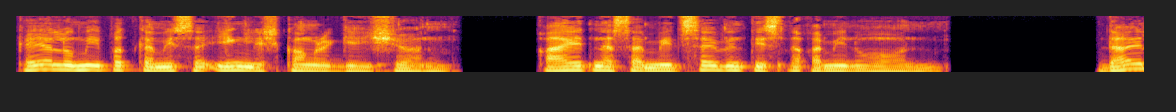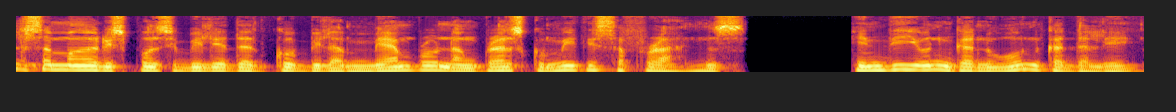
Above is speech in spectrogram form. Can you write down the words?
Kaya lumipat kami sa English congregation kahit nasa mid-70s na kami noon. Dahil sa mga responsibilidad ko bilang membro ng branch committee sa France, hindi yun ganoon kadali.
